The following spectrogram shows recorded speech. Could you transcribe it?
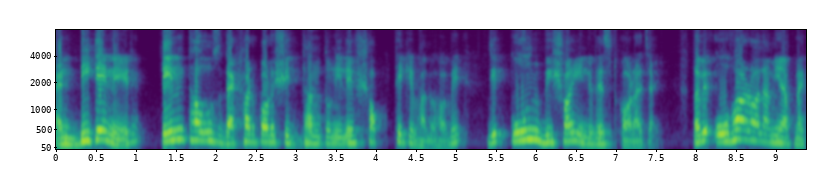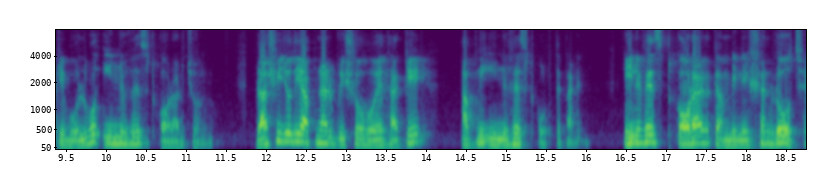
and ডিটেনের টেন্থ হাউস দেখার পর সিদ্ধান্ত নিলে সব থেকে ভালো হবে যে কোন বিষয়ে ইনভেস্ট করা যায়। তবে ওভারঅল আমি আপনাকে বলব ইনভেস্ট করার জন্য। রাশি যদি আপনার বৃষ হয়ে থাকে, আপনি ইনভেস্ট করতে পারেন। ইনভেস্ট করার কম্বিনেশন রয়েছে।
